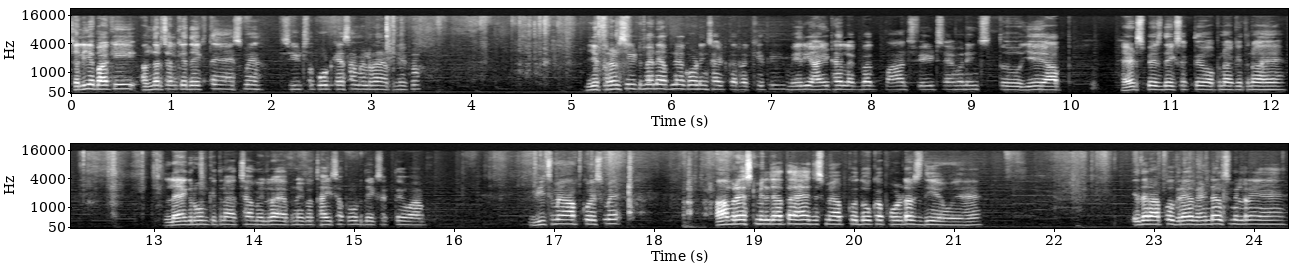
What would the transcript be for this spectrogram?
चलिए बाकी अंदर चल के देखते हैं इसमें सीट सपोर्ट कैसा मिल रहा है अपने को। ये फ्रंट सीट मैंने अपने अकॉर्डिंग साइड कर रखी थी। मेरी हाइट है लगभग पाँच फीट सेवन इंच तो ये आप हेड स्पेस देख सकते हो अपना कितना है। लेग रूम कितना अच्छा मिल रहा है, अपने को थाई सपोर्ट देख सकते हो आप। बीच में आपको इसमें आर्म रेस्ट मिल जाता है, जिसमें आपको दो कप होल्डर्स दिए हुए हैं। इधर आपको ग्रैब हैंडल्स मिल रहे हैं,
